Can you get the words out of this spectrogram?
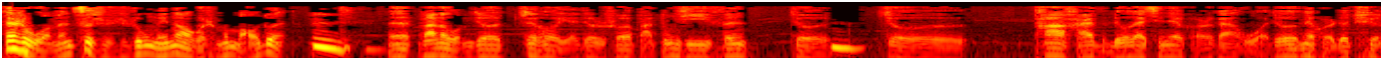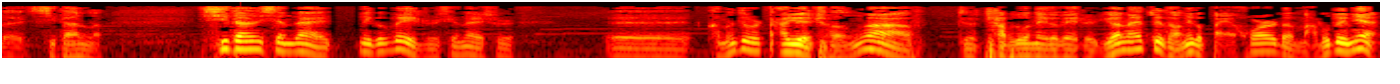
但是我们自始至终没闹过什么矛盾。嗯。呃，完了我们就最后也就是说把东西一分，就就他孩子留在新街口干，我就那会儿就去了西单了。西单现在那个位置现在是，呃，可能就是大悦城啊，就差不多那个位置。原来最早那个百花的马路对面，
